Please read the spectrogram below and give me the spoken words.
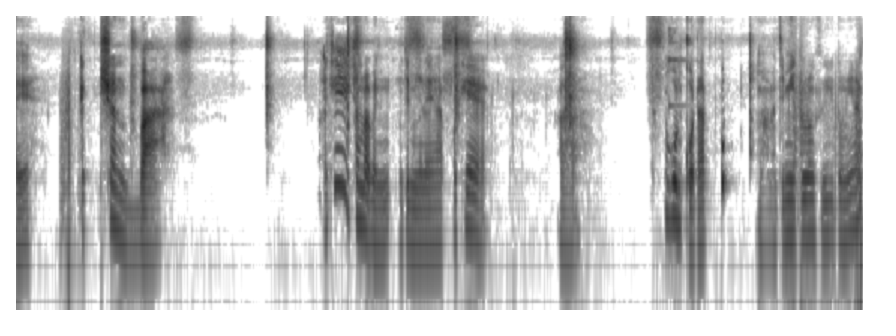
i action bar โอเค action bar เป็นมันจะมีอะไรนะครับ ก็แค่อ่าเมื่อคุณกดนะครับปุ๊บมามันจะมีตัวหนังสืออยู่ตรงนี้นะ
